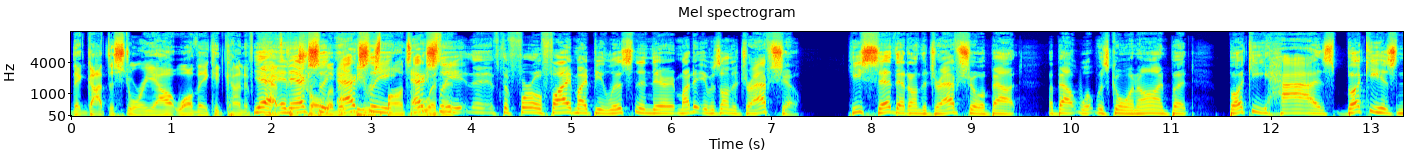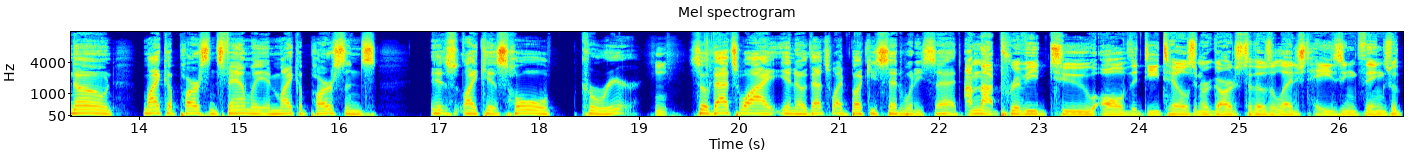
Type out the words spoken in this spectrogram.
that got the story out while they could kind of yeah, and actually, of it actually, be responsible actually, with it. if the 405 might be listening there, it might it was on the draft show. He said that on the draft show about about what was going on, but Bucky has Bucky has known Micah Parsons' family and Micah Parsons is like his whole career. So that's why, you know, that's why Bucky said what he said. I'm not privy to all of the details in regards to those alleged hazing things with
